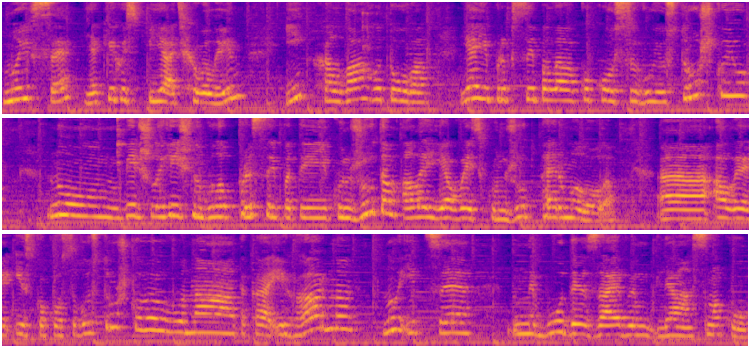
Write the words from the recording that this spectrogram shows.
Ну і все, якихось 5 хвилин, і халва готова. Я її присипала кокосовою стружкою. Ну, більш логічно було б присипати її кунжутом, але я весь кунжут перемолола. Е, але із кокосовою стружкою вона така і гарна, ну і це не буде зайвим для смаку.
